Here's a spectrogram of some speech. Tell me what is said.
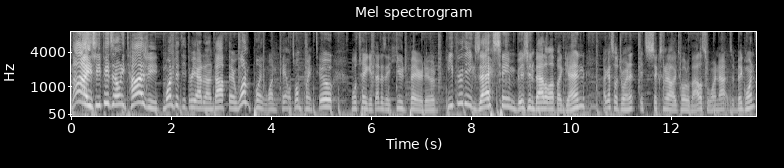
Nice! He feeds an Oni Taiji. 153 added on top there. 1.1k, almost 1.2. We'll take it. That is a huge pair, dude. He threw the exact same vision battle up again. I guess I'll join it. It's $600 total battle, so why not? It's a big one.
